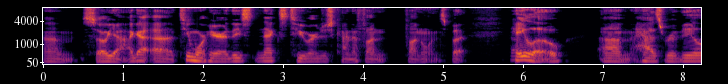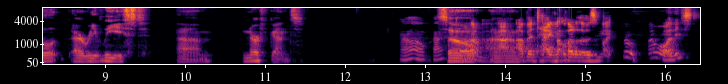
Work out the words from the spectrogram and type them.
Um, so yeah, I got uh two more here. These next two are just kind of fun, fun ones. But Yeah. Halo um has revealed or released um Nerf guns. Oh, okay. So I- um, I, have been tagging a lot of those. I'm like, oh, I want one of these.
